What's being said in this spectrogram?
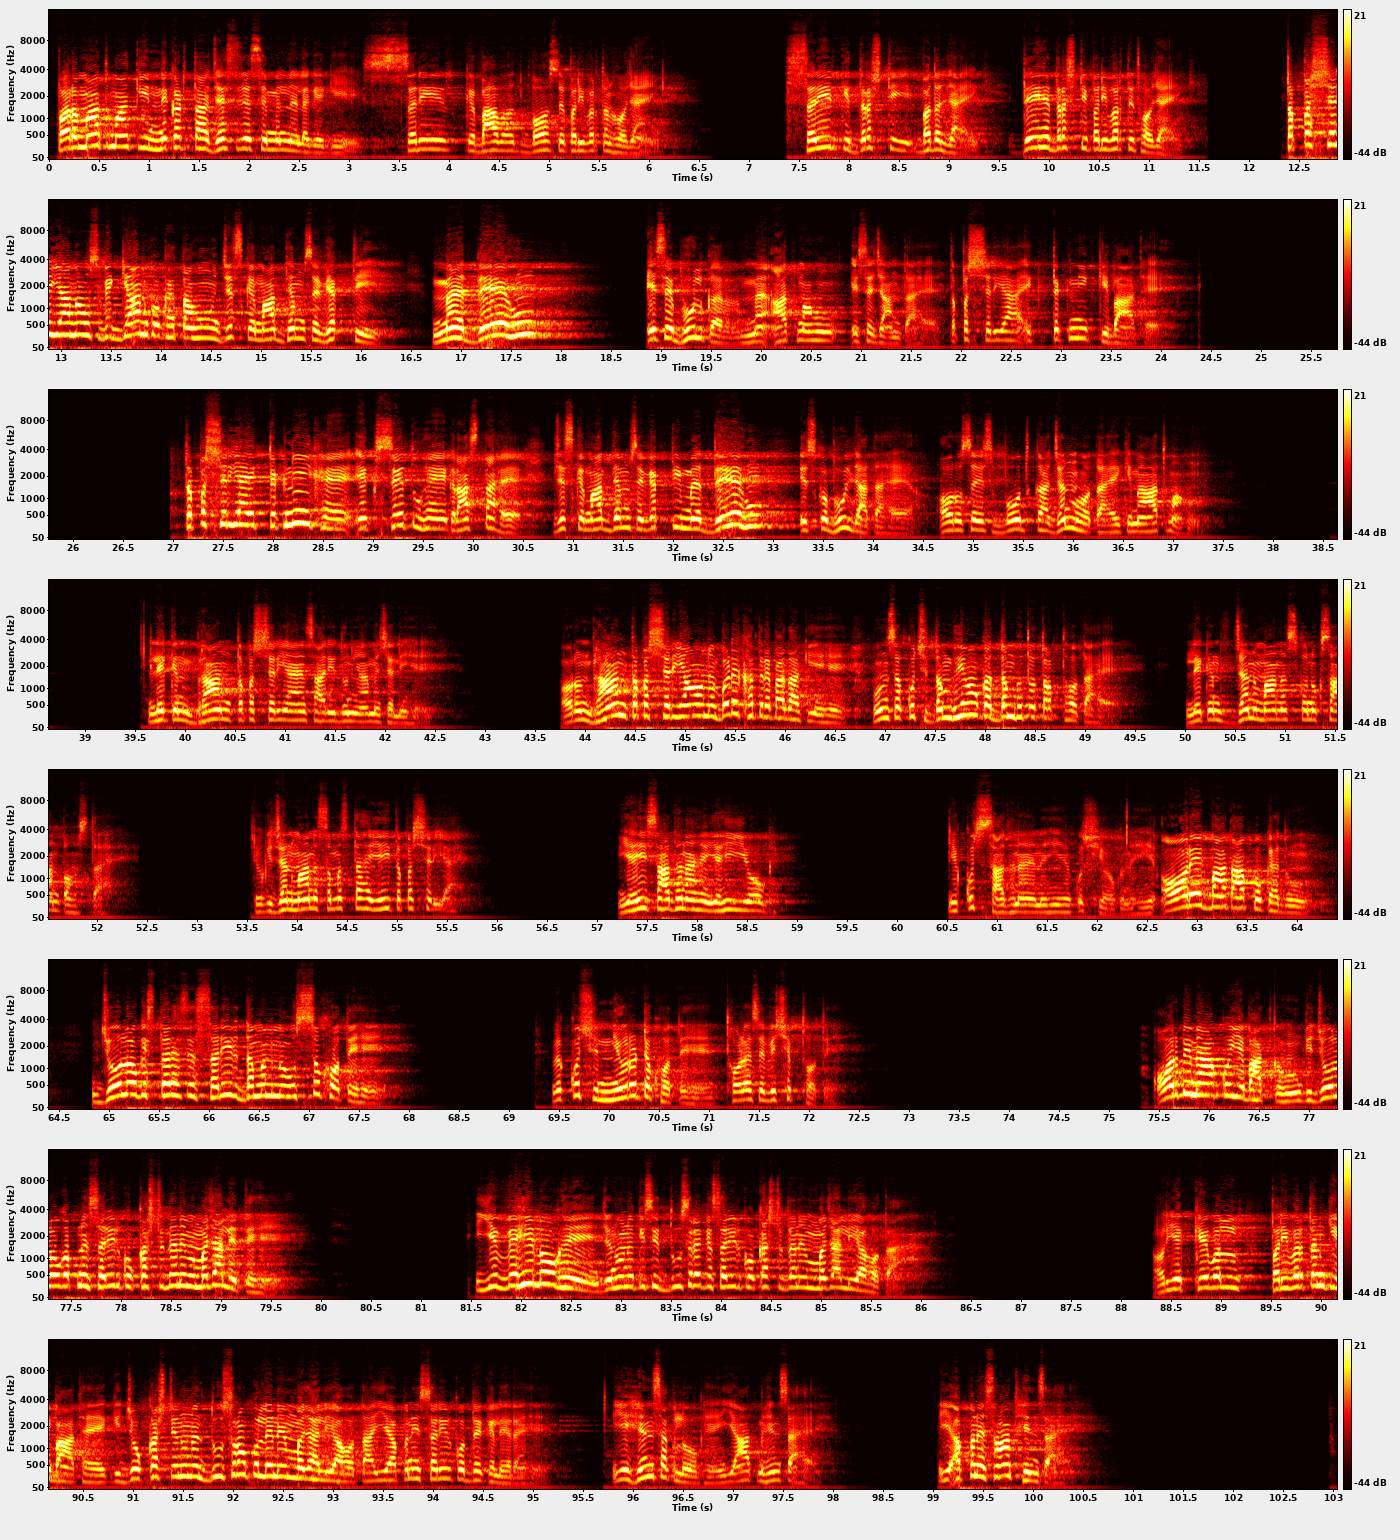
परमात्मा की निकटता जैसे जैसे मिलने लगेगी, शरीर के बाबत बहुत से परिवर्तन हो जाएँगे। शरीर की दृष्टि बदल जाएगी, देह दृष्टि परिवर्तित हो जाएगी। तपश्चर्या में उस विज्ञान को कहता हूँ, जिसके माध्यम से व्यक्ति, मैं देह हूँ, इसे भूलकर मैं आत्मा हूँ, इसे जानता है। तपश्चर्या एक टेक्निक की बात है। तपश्चर्या एक टेक्निक है, एक सेतु है, एक रास्ता है, जिसके माध्यम से व्यक्ति, मैं देह हूँ, इसको भूल जाता है, और उसे इस बोध का जन्म होता है कि मैं आत्मा हूँ। लेकिन भ्रांत तपश्चर्याएँ सारी दुनिया में चली हैं। और उन भ्रांत तपश्चर्याओं ने बड़े खतरे पैदा किए हैं। उनसे कुछ दंभियों का दंभ तो तृप्त होता है, लेकिन जनमानस को नुकसान पहुँचता है। क्योंकि जनमानस समझता है यही तपश्चर्या है, यही साधना है, यही योग है। ये कुछ साधनाएँ नहीं है, कुछ योग नहीं है। और एक बात आपको कह दूँ, जो लोग इस तरह से शरीर दमन में उत्सुक होते हैं वे कुछ न्यूरोटिक होते हैं, थोड़े से विक्षिप्त होते हैं। और भी मैं आपको यह बात कहूँ कि जो लोग अपने शरीर को कष्ट देने में मज़ा लेते हैं, ये वही लोग हैं जिन्होंने किसी दूसरे के शरीर को कष्ट देने में मज़ा लिया होता। है और ये केवल परिवर्तन की बात है कि जो कष्ट इन्होंने दूसरों को लेने में मज़ा लिया होता है ये अपने शरीर को दे के ले रहे हैं। ये हिंसक लोग हैं, ये आत्महिंसा है। ये अपने साथ हिंसा है।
